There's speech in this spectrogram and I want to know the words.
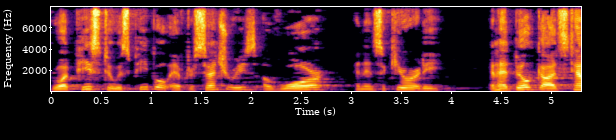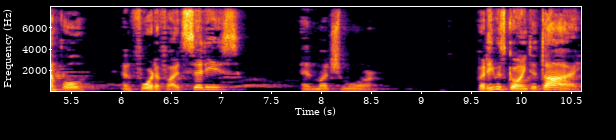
brought peace to his people after centuries of war and insecurity, and had built God's temple and fortified cities and much more. But he was going to die,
